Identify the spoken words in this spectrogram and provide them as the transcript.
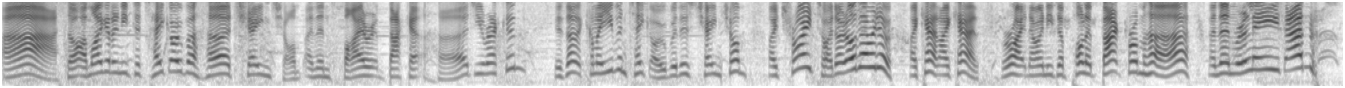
Ah, so am I going to need to take over her chain chomp and then fire it back at her, do you reckon? Is that, can I even take over this chain chomp? I tried to, I don't, oh, there we go. I can, I can. Right, now I need to pull it back from her and then release and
